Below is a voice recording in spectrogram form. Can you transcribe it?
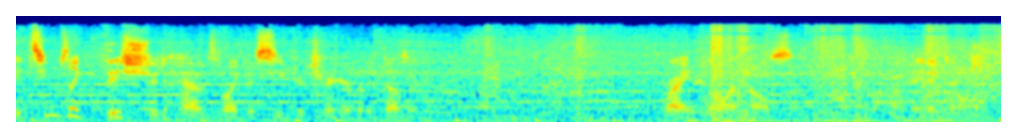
It seems like this should have like a secret trigger, but it doesn't. Right, no one else. I'm paying attention.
